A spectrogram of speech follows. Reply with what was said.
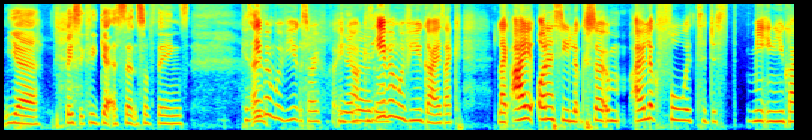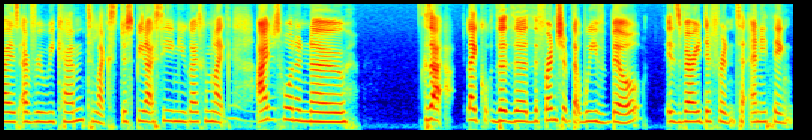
yeah, basically get a sense of things. Because even with you, sorry for cutting Yeah, you out. no, Because on. even with you guys, like, like I honestly look so. Um, I look forward to just meeting you guys every weekend to like just be like seeing you guys. Come like, mm. I just want to know, because I like the the the friendship that we've built is very different to anything.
